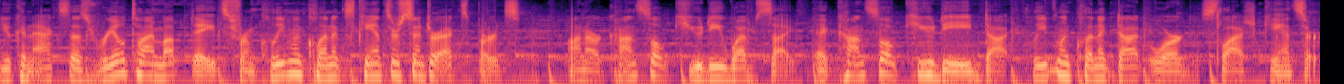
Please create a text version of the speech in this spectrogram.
you can access real time updates from Cleveland Clinic's Cancer Center experts on our Consult QD website at consultqd.clevelandclinic.org/slash cancer.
